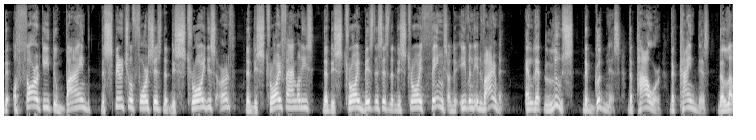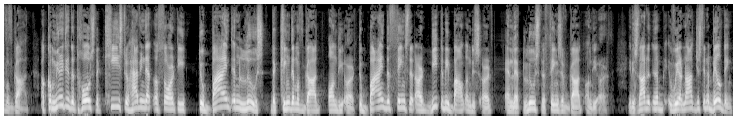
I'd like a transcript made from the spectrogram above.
the authority to bind the spiritual forces that destroy this earth that destroy families, that destroy businesses, that destroy things or the, even the environment and let loose the goodness, the power, the kindness, the love of God. A community that holds the keys to having that authority to bind and loose the kingdom of God on the earth, to bind the things that are need to be bound on this earth and let loose the things of God on the earth. It is not, a, we are not just in a building,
